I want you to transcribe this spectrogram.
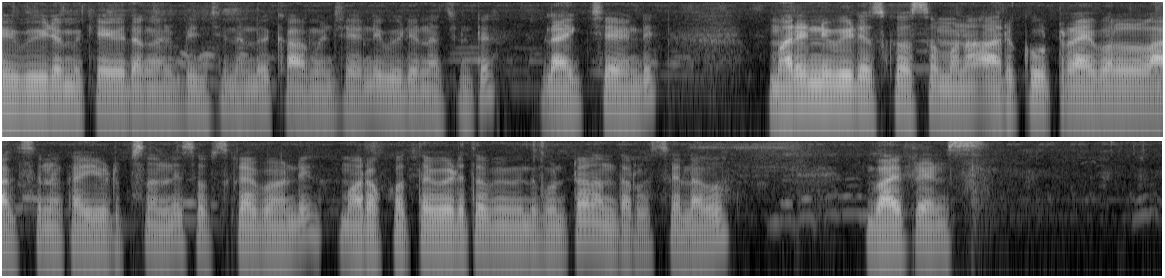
ఈ వీడియో మీకు ఏ విధంగా అనిపించింది అనేది కామెంట్ చేయండి. వీడియో నచ్చుంటే లైక్ చేయండి. మరిన్ని వీడియోస్ కోసం మన అరకు ట్రైబల్ లాగ్స్ అనే యూట్యూబ్ ఛానల్ని సబ్స్క్రైబ్ అవ్వండి. మరో కొత్త వీడియోతో మేము ఎందుకుంటాను అంతవరకు సెలవు. Bye friends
